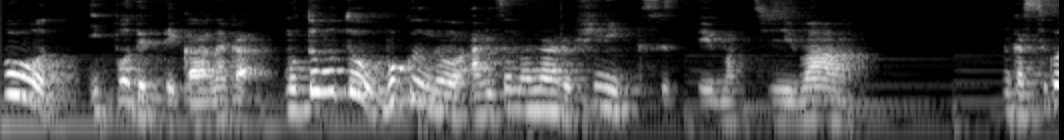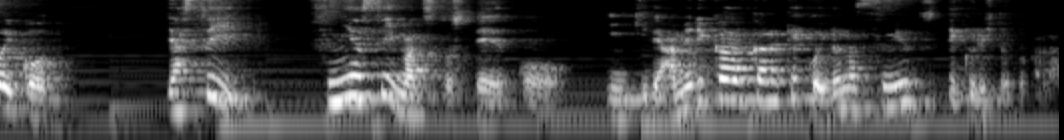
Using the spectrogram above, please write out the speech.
方、一方でっていうか、なんか、もともと僕のアリゾナのあるフィニックスっていう街は、なんかすごいこう、安い、住みやすい街として、こう、人気で、アメリカから結構いろんな住み移ってくる人とかが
